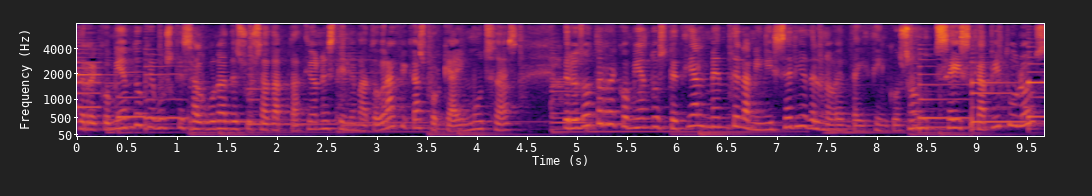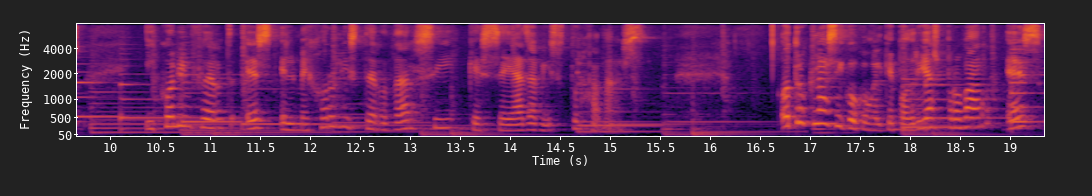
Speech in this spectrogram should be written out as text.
te recomiendo que busques alguna de sus adaptaciones cinematográficas, porque hay muchas, pero yo te recomiendo especialmente la miniserie del 95. Son seis capítulos y Colin Firth es el mejor Mr. Darcy que se haya visto jamás. Otro clásico con el que podrías probar es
